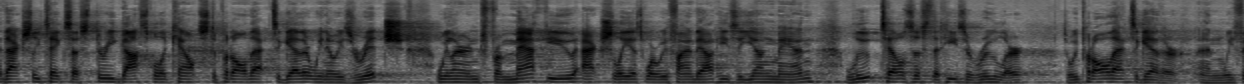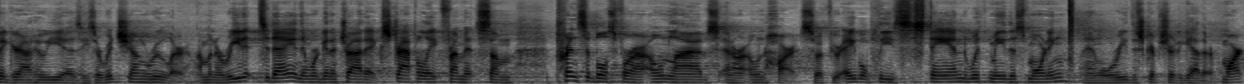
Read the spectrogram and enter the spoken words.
It actually takes us three gospel accounts to put all that together. We know he's rich. We learned from Matthew, actually, is where we find out he's a young man. Luke tells us that he's a ruler. So we put all that together and we figure out who he is. He's a rich young ruler. I'm going to read it today and then we're going to try to extrapolate from it some principles for our own lives and our own hearts. So if you're able, please stand with me this morning and we'll read the scripture together. Mark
